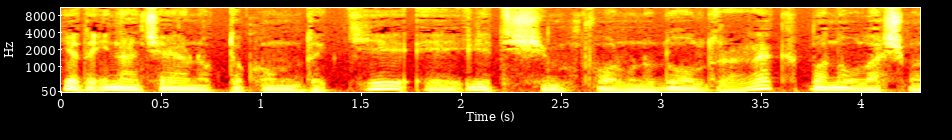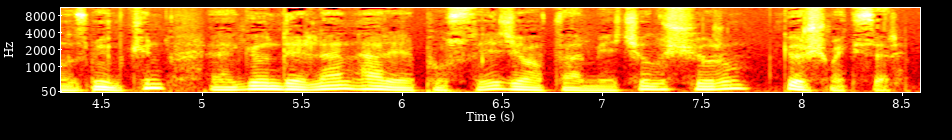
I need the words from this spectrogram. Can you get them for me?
ya da inançayar.com'daki e, iletişim formunu doldurarak bana ulaşmanız mümkün. E, gönderilen her e-postaya cevap vermeye çalışıyorum. Görüşmek üzere.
